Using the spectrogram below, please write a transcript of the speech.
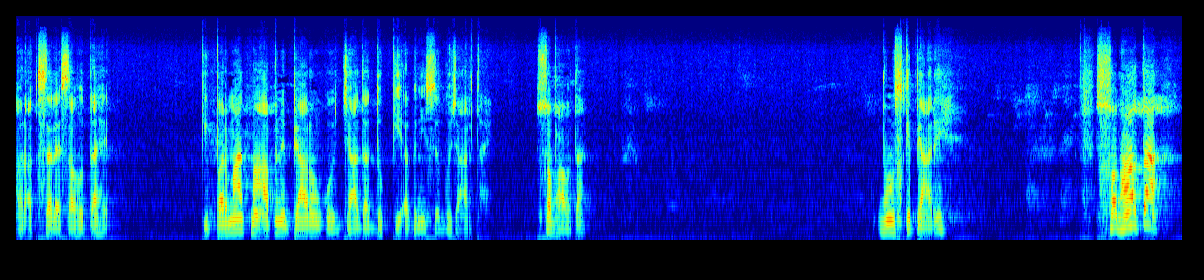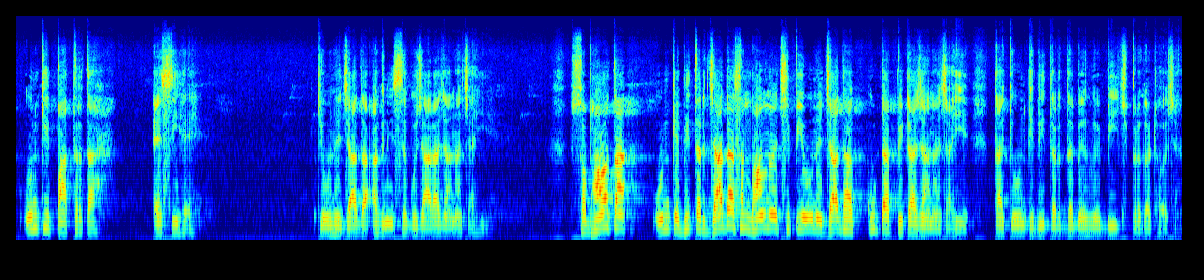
और अक्सर ऐसा होता है कि परमात्मा अपने प्यारों को ज़्यादा दुख की अग्नि से गुजारता है। स्वभावता वो उसके प्यारे स्वभावता उनकी पात्रता ऐसी है कि उन्हें ज़्यादा अग्नि से गुजारा जाना चाहिए। स्वभावता उनके भीतर ज़्यादा संभावना छिपी है, उन्हें ज़्यादा कूटा पीटा जाना चाहिए, ताकि उनके भीतर दबे हुए बीज प्रकट हो जाएँ।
